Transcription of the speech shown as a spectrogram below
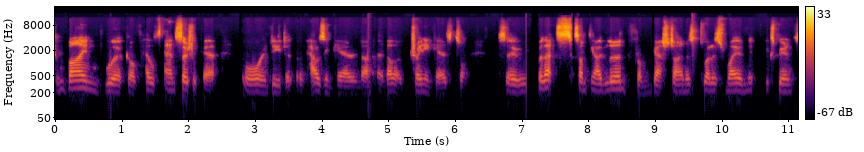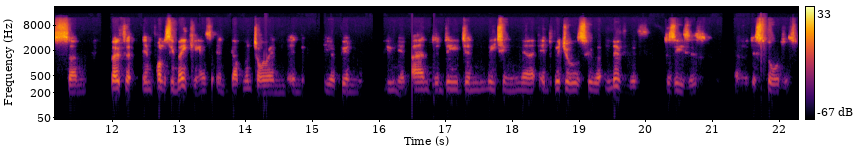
combined work of health and social care or indeed of housing care and, uh, and other training cares and so on. So, but that's something I've learned from Gastein as well as from my own experience, um, both in policy making as in government or in, in the European Union, and indeed in meeting uh, individuals who live with diseases, uh, disorders.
